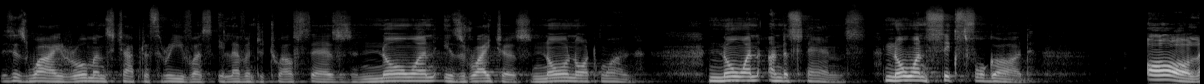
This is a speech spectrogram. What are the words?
This is why Romans chapter 3, verse 11 to 12 says, No one is righteous, no, not one. No one understands, no one seeks for God. All,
